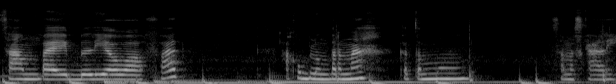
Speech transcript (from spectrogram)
sampai beliau wafat, aku belum pernah ketemu sama sekali.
